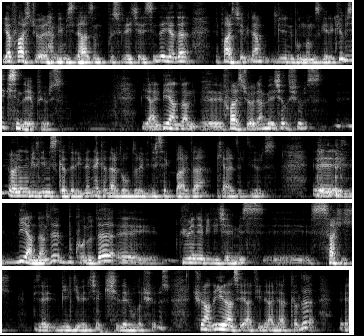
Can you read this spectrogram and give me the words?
Ya Farsça öğrenmemiz lazım bu süre içerisinde ya da Farsça bilen birini bulmamız gerekiyor. Biz ikisini de yapıyoruz. Yani bir yandan e, Farsça öğrenmeye çalışıyoruz. Öğrenebildiğimiz kadarıyla ne kadar doldurabilirsek bardağı kârdır diyoruz. E, bir yandan da bu konuda e, güvenebileceğimiz e, sahih bize bilgi verecek kişilere ulaşıyoruz. Şu anda İran seyahatiyle alakalı e,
